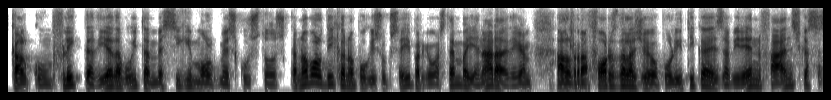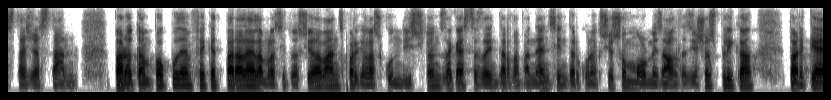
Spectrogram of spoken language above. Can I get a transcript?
que el conflicte a dia d'avui també sigui molt més costós, que no vol dir que no pugui succeir, perquè ho estem veient ara. Diguem, el reforç de la geopolítica és evident, fa anys que s'està gestant, però tampoc podem fer aquest paral·lel amb la situació d'abans perquè les condicions d'aquestes d'interdependència i interconnexió són molt més altes. I això explica per què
